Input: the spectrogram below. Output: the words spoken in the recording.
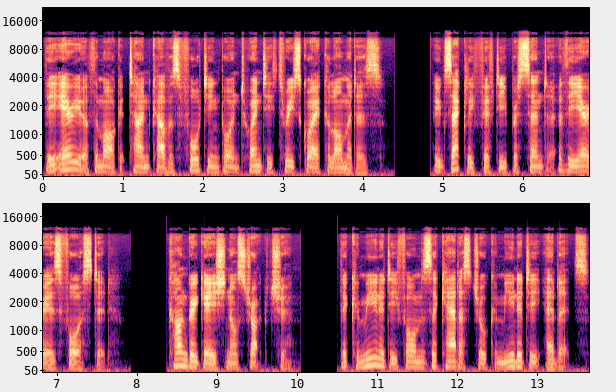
The area of the market town covers 14.23 square kilometers. Exactly 50% of the area is forested. Congregational structure The community forms the cadastral community Edlitz.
